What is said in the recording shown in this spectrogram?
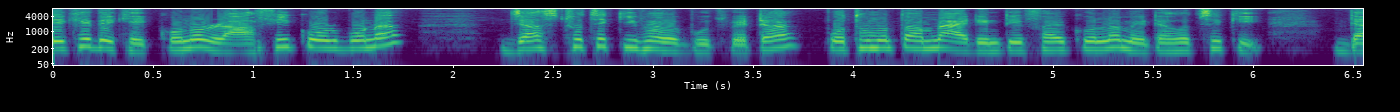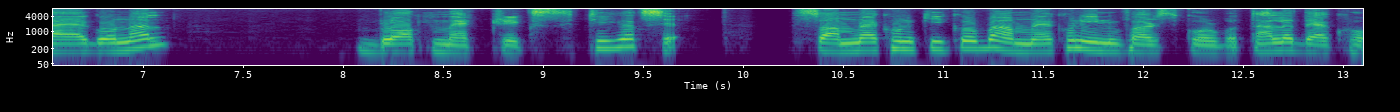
দেখে দেখে, কোনো রাফই করব না জাস্ট হচ্ছে কীভাবে বুঝবে? এটা প্রথমত আমরা আইডেন্টিফাই করলাম, এটা হচ্ছে কি? ডায়াগোনাল ব্লক ম্যাট্রিক্স ঠিক আছে? সো আমরা এখন কি করব? আমরা এখন ইনভার্স করব। তাহলে দেখো,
